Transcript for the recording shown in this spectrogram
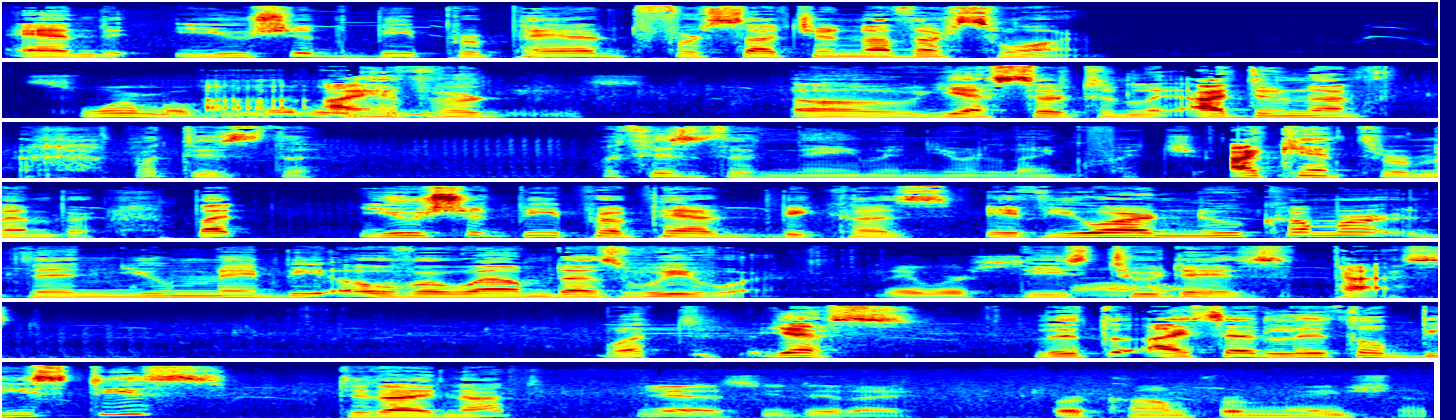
and you should be prepared for such another swarm. Swarm of Uh, little I have heard- Oh yes, certainly. I do not. What is the, what is the name in your language? I can't remember. But you should be prepared because if you are a newcomer, then you may be overwhelmed as we were They were these two days past. What? Yes, little. I said little beasties. Did I not? Yes, you did. I for confirmation.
